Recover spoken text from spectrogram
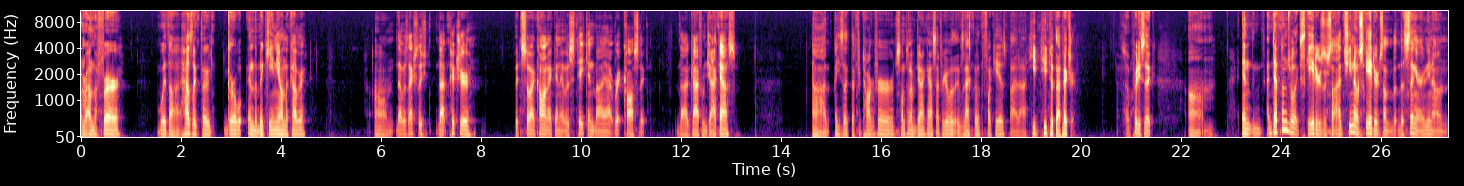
around the fur with uh has like the girl in the bikini on the cover. Um, that was actually that picture. It's so iconic, and it was taken by uh, Rick Kosick, the guy from Jackass. Uh, he's like the photographer or something of Jackass. I forget what, exactly what the fuck he is, but uh, he he took that picture. So pretty sick. Um, and Deftones were like skaters or something. Chino skaters, something. The, the singer, you know. And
